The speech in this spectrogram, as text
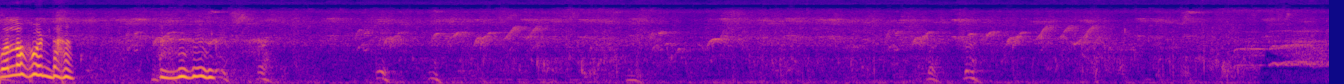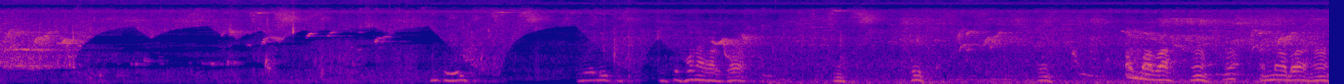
বলল ফোনটা। ফোন আবার ಅಮ್ಮ ಬಾ. ಹಾಂ ಅಮ್ಮ ಬಾ. ಹಾಂ.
